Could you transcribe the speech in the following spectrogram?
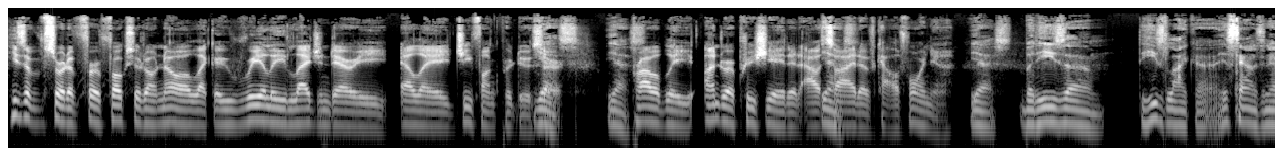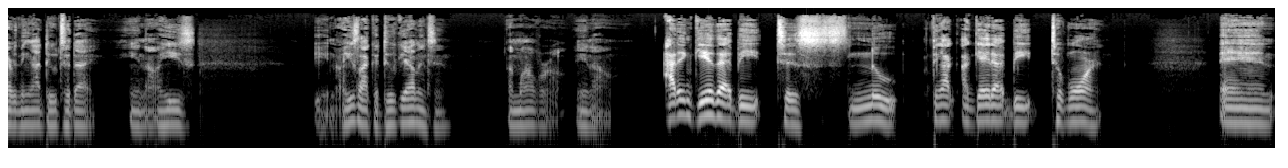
He's a sort of for folks who don't know, like a really legendary LA G funk producer. Yes. Yes. Probably underappreciated outside yes. of California. Yes. But he's um he's like uh, his sound is in everything I do today. You know, he's you know, he's like a Duke Ellington in my world, you know. I didn't give that beat to Snoop. I think I, I gave that beat to Warren. And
